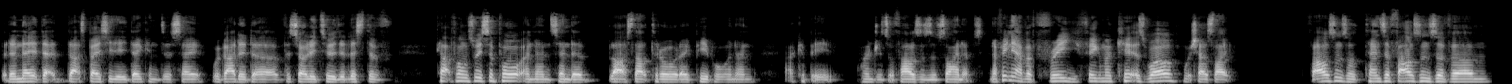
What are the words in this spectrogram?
But then they, that, that's basically they can just say we've added uh, Versoly to the list of platforms we support, and then send a blast out to all the people, and then that could be hundreds or thousands of signups. And I think they have a free Figma kit as well, which has like thousands or tens of thousands of um,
